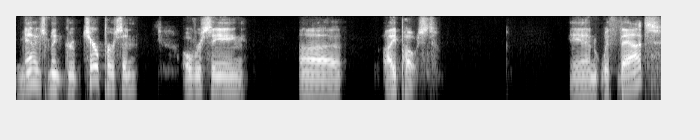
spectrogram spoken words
Management Group chairperson, overseeing uh, IPOST. And with that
